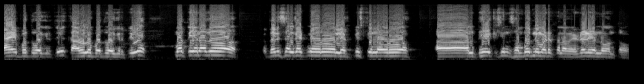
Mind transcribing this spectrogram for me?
ನ್ಯಾಯಬದ್ಧವಾಗಿರ್ತೀವಿ, ಕಾನೂನುಬದ್ಧವಾಗಿರ್ತೀವಿ. ಮತ್ತೆ ದಲಿತ ಸಂಘಟನೆಯವರು, ಲೆಗ್ ಪೀಸ್ ಅಂತ ಹೇಳಿ ಸಂಬೋಧನೆ ಮಾಡಿರ್ತಾನೆ ನಾವು ಎಡಳಿ ಅನ್ನುವಂಥವು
